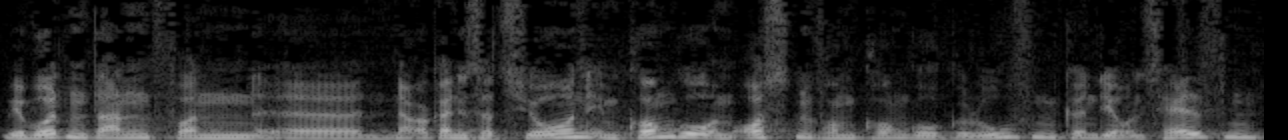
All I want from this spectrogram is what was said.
wir wurden dann von äh, einer Organisation im Kongo, im Osten vom Kongo gerufen, könnt ihr uns helfen?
